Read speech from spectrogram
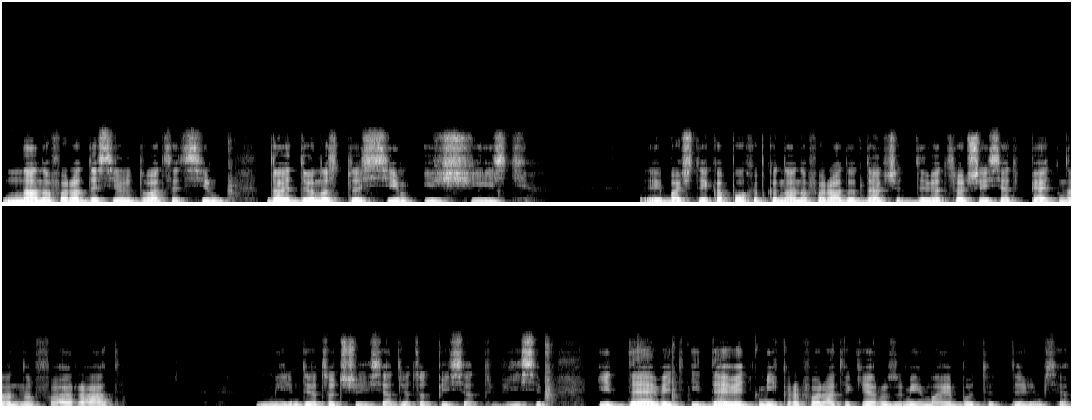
нанофарад, 10,27. Далі 97,6. Бачите, яка похибка нанофараду. Далі 965 нанофарад. Міряємо 960, 958. І 9,9 мікрофарад, як я розумію, має бути. Дивимося.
